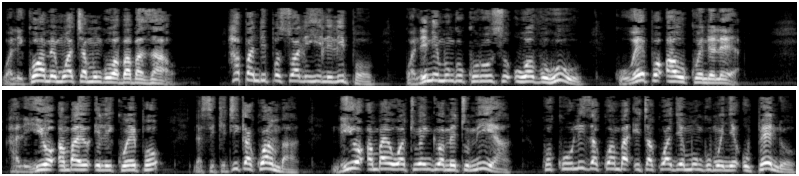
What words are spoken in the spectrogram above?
Walikuwa wamemwacha mungu wa baba zao. Hapa ndipo swali hili lipo. Kwa nini mungu kuruhusu uovu huu kuwepo au kuendelea? Hali hiyo ambayo ilikuwepo nasikitika kwamba ndiyo ambayo watu wengi wametumia kwa kuuliza kwamba itakuwaje mungu mwenye upendo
